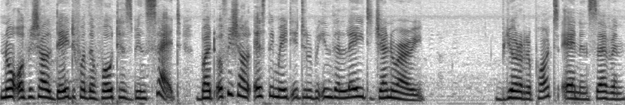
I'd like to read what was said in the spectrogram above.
No official date for the vote has been set, but officials estimate it will be in the late January. Bureau Report, NN7.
